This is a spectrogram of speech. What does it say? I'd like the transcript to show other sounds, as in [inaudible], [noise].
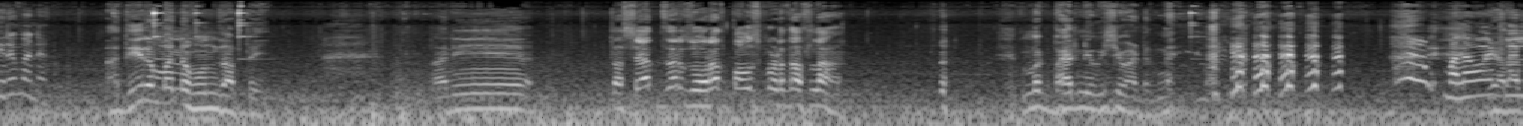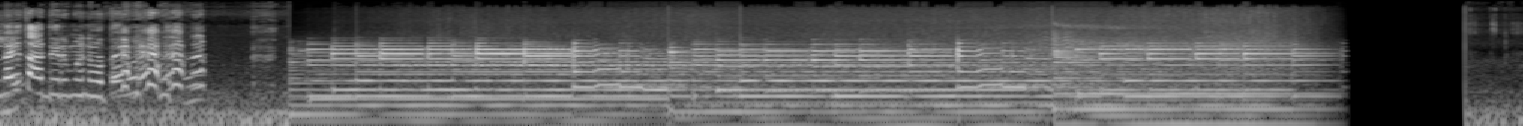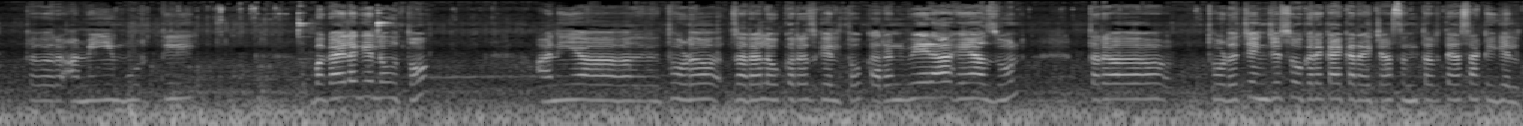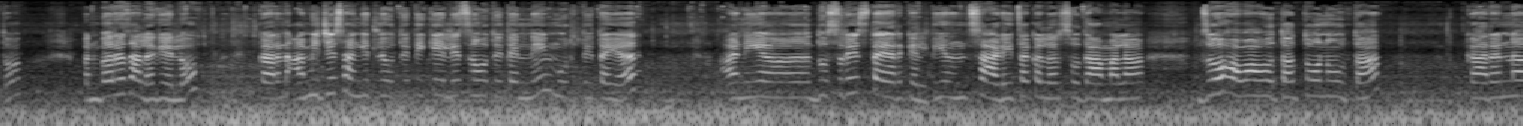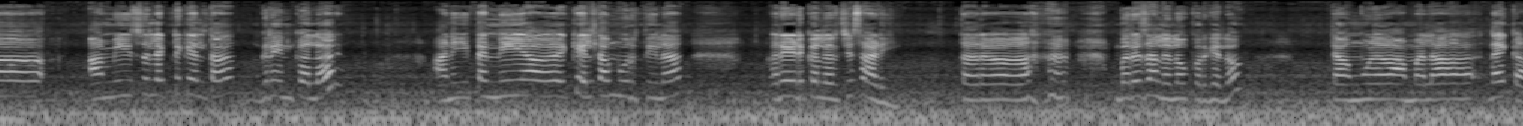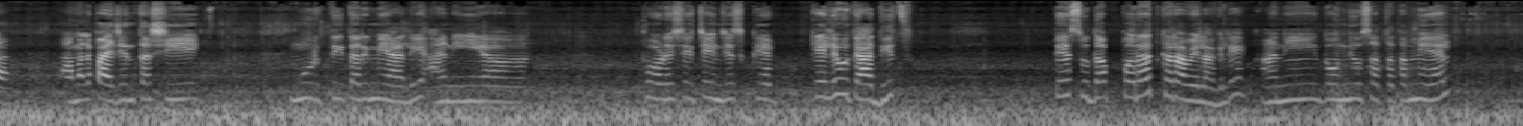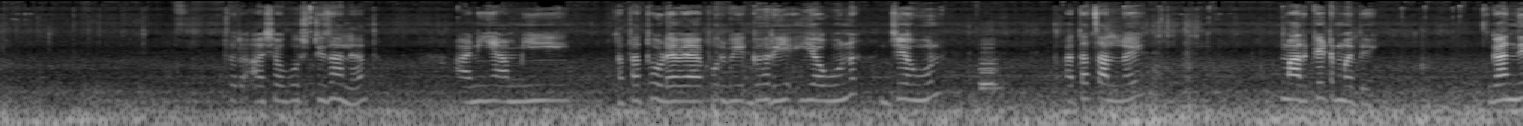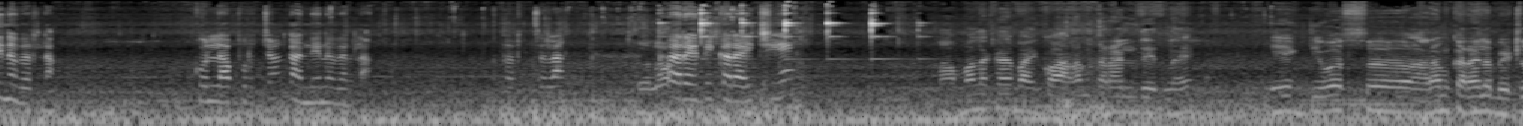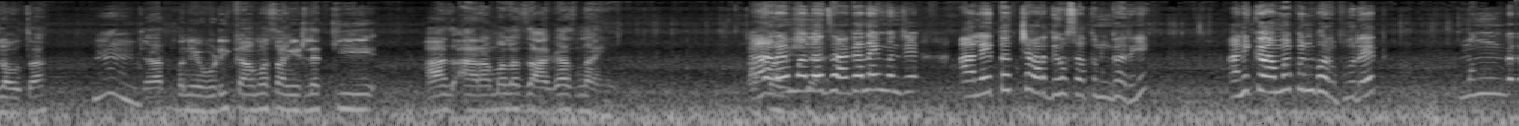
अधीर मन अधीर मन होऊन जाते आणि तशात जर जोरात पाऊस पडत असला मग बाहेर निघूशी वाटत नाही. मला वाटलं लयच अधीर मन होत तर आम्ही मूर्ती बघायला गेलो होतो. आणि थोडं जरा लवकरच गेलतो. कारण वेळ आहे अजून. तर थोडं चेंजेस वगैरे काय करायचे असेल तर त्यासाठी गेलतो. पण बरं झालं गेलो. कारण आम्ही जे सांगितले होते ती केलीच नव्हती त्यांनी मूर्ती तयार. आणि दुसरीच तयार केली ती आणि साडीचा कलर सुद्धा आम्हाला जो हवा होता तो नव्हता. कारण आम्ही सिलेक्ट केलता ग्रीन कलर आणि त्यांनी केलता मूर्तीला रेड कलरची साडी. तर [laughs] बरं झालं लवकर गेलो. त्यामुळं आम्हाला नाही का आम्हाला पाहिजे तशी मूर्ती तरी मिळाली आणि थोडेसे चेंजेस के केले होते आधीच. ते सुद्धा परत करावे लागले आणि दोन दिवसात आता मिळेल. तर अशा गोष्टी झाल्यात. आणि आम्ही आता थोड्या वेळापूर्वी घरी येऊन जेवून आता चाललोय मार्केटमध्ये. गांधीनगरला. कोल्हापूरच्या गांधीनगरला. तर चला खरेदी करायची आहे. आम्हाला काय बायको आराम करायला देत नाही. एक दिवस आराम करायला भेटला होता. त्यात पण एवढी कामं सांगितल्यात की आज आरामाला जागाच नाही. असा अरे विषय मला आहे. जागा नाही म्हणजे आले तर चार दिवसातून घरी आणि काम पण भरपूर आहेत. मग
